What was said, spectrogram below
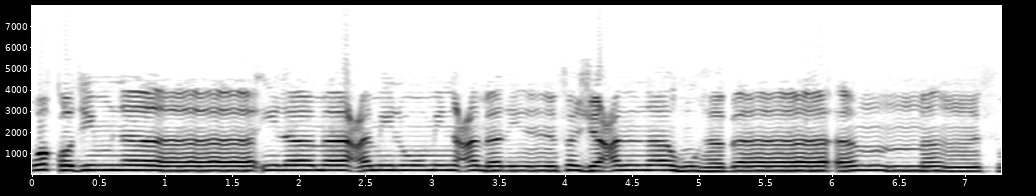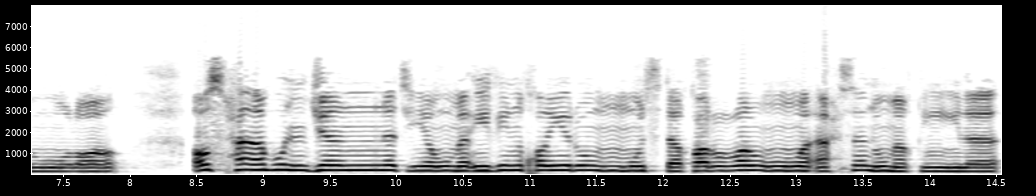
وقدمنا إلى ما عملوا من عمل فجعلناه هباء منثورا. أصحاب الجنة يومئذ خير مستقرا وأحسن مقيلا.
